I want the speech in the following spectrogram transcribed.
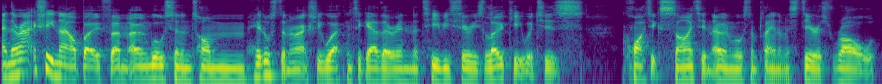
And they're actually now both um, Owen Wilson and Tom Hiddleston are actually working together in the TV series Loki, which is quite exciting. Owen Wilson playing a mysterious role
